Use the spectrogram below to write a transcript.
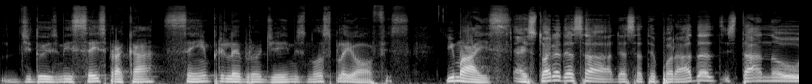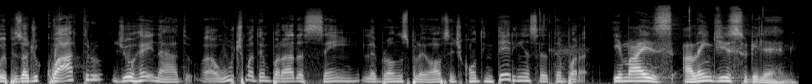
De 2006 para cá, sempre LeBron James nos playoffs. E mais. A história dessa, dessa temporada está no episódio 4 de O Reinado. A última temporada sem LeBron nos playoffs. A gente conta inteirinha essa temporada. E mais, além disso, Guilherme,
